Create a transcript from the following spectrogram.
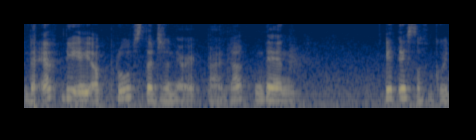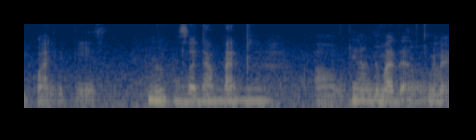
the FDA approves the generic product, then it is of good quality. So dapat um, Kailangan dumadaan po ng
